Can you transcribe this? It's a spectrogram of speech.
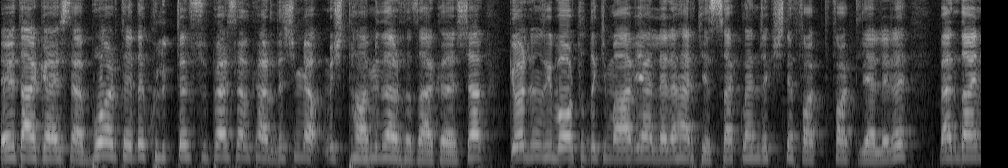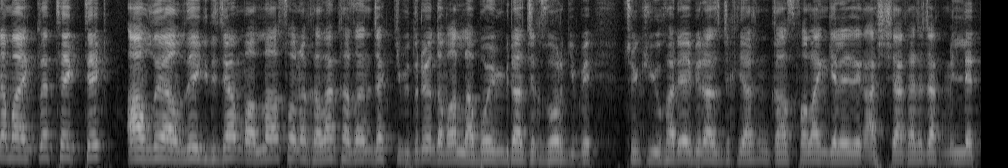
Evet arkadaşlar bu haritayı da kulüpten Supercell kardeşim yapmış tahmin haritası arkadaşlar. Gördüğünüz gibi ortadaki mavi yerlere herkes saklanacak işte farklı farklı yerlere. Ben Dynamite'la tek tek avlaya avlaya gideceğim valla sonra kalan kazanacak gibi duruyor da valla bu oyun birazcık zor gibi. Çünkü yukarıya birazcık yakın gaz falan gelecek aşağı kaçacak millet.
